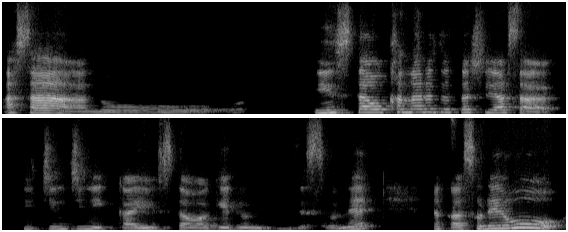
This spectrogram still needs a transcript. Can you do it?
朝あのインスタを必ず私朝1日に1回インスタを上げるんですよね。だからそれを、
